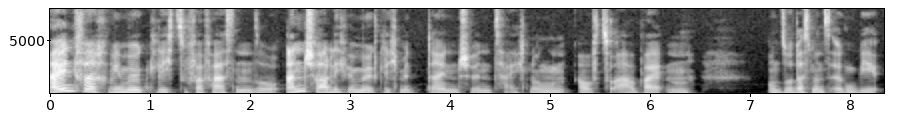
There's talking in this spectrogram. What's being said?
einfach wie möglich zu verfassen, so anschaulich wie möglich mit deinen schönen Zeichnungen aufzuarbeiten und so, dass man es irgendwie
